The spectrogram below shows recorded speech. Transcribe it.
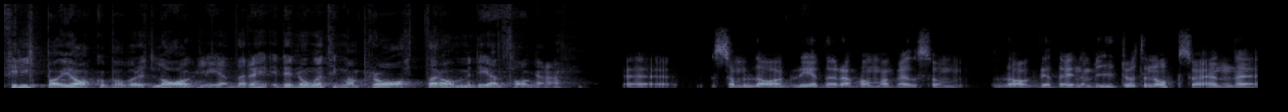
Filippa och Jakob har varit lagledare. Är det någonting man pratar om med deltagarna? Eh, som lagledare har man väl som lagledare inom idrotten också en, eh,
